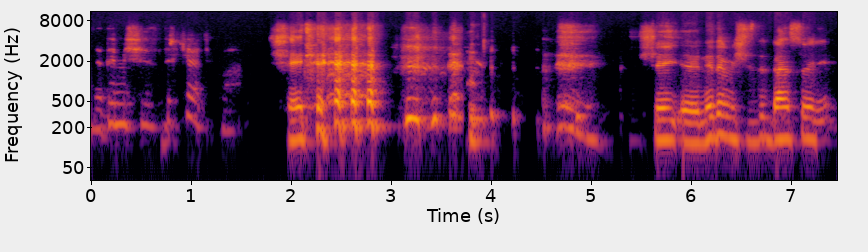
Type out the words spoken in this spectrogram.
Ne demişizdir ki acaba? Şeyde şey e, ne demişizdir ben söyleyeyim.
